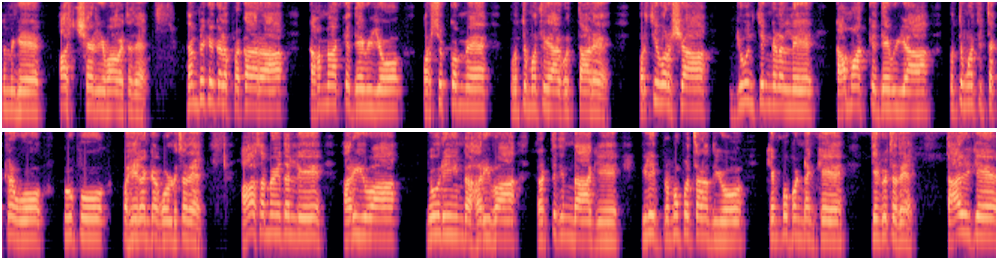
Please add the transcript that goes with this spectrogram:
ನಿಮಗೆ ಆಶ್ಚರ್ಯವಾಗುತ್ತದೆ. ನಂಬಿಕೆಗಳ ಪ್ರಕಾರ ಕಾಮಾಖ್ಯ ದೇವಿಯು ವರ್ಷಕ್ಕೊಮ್ಮೆ ಋತುಮತಿಯಾಗುತ್ತಾಳೆ ಪ್ರತಿ ವರ್ಷ ಜೂನ್ ತಿಂಗಳಲ್ಲಿ ಕಾಮಾಖ್ಯ ದೇವಿಯ ಋತುಮತಿ ಚಕ್ರವು ರೂಪು ಬಹಿರಂಗಗೊಳ್ಳುತ್ತದೆ. ಆ ಸಮಯದಲ್ಲಿ ಹರಿಯುವ ಯೋನಿಯಿಂದ ಹರಿಯುವ ರಕ್ತದಿಂದಾಗಿ ಇಡೀ ಬ್ರಹ್ಮಪುತ್ರ ನದಿಯು ಕೆಂಪು ಬಣ್ಣಕ್ಕೆ ತಿರುಗುತ್ತದೆ. ತಾಯಿಗೆ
